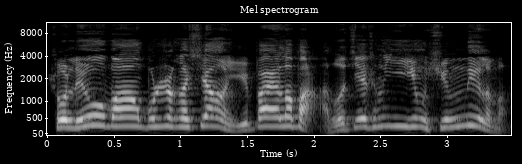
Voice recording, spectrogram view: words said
说刘邦不是和项羽拜了把子，结成义兄兄弟了吗？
